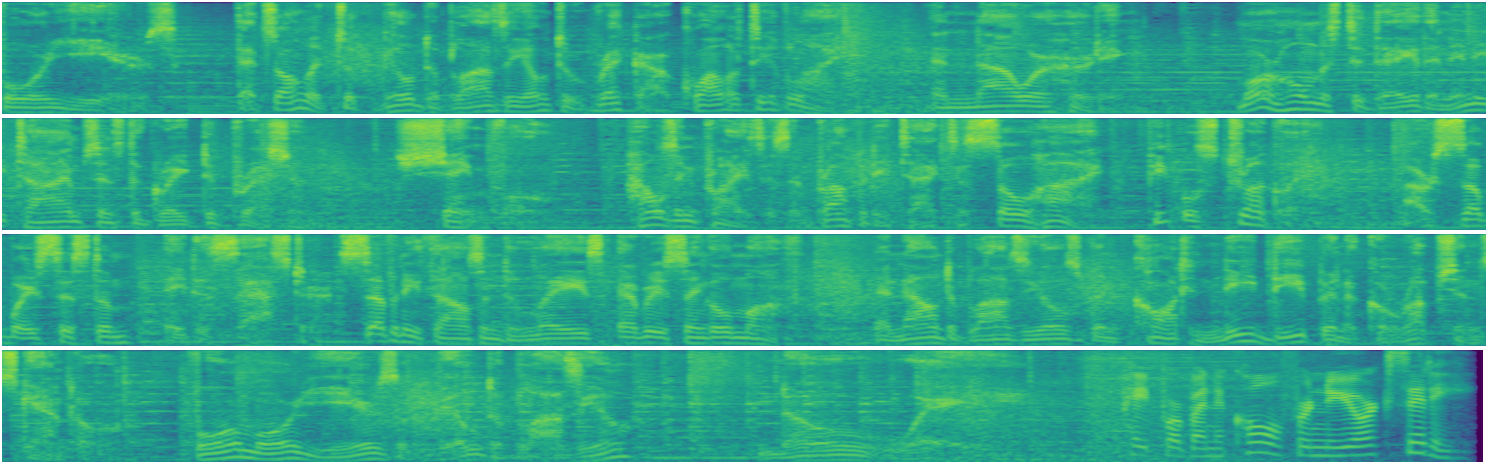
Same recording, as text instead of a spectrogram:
Four years. That's all it took Bill de Blasio to wreck our quality of life. And now we're hurting. More homeless today than any time since the Great Depression. Shameful. Housing prices and property taxes so high, people struggling. Our subway system, a disaster. 70,000 delays every single month. And now de Blasio's been caught knee deep in a corruption scandal. Four more years of Bill de Blasio? No way. Paid for by Nicole for New York City.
